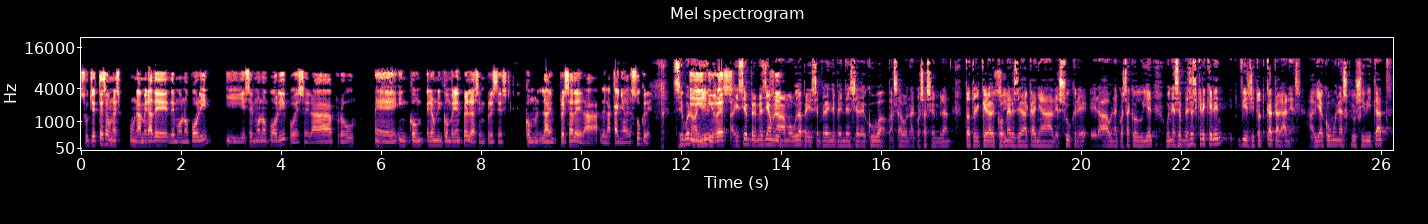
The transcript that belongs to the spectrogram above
subjectes a una, una mena de, de monopoli i aquest monopoli pues, era prou eh, era un inconvenient per a les empreses com la empresa de la, de la canya del sucre. Sí, bueno, I- ahí, res. ahí sempre més hi ha una Sí. moguda, per exemple, la independència de Cuba passava una cosa semblant. Tot el que era el Sí. comerç de la canya de sucre era una cosa que unes empreses crec que eren fins i tot catalanes. Havia com una exclusivitat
